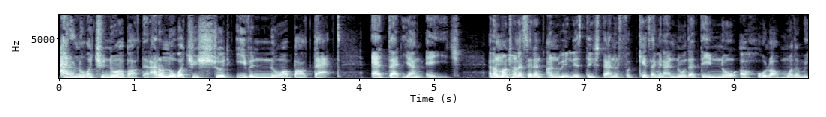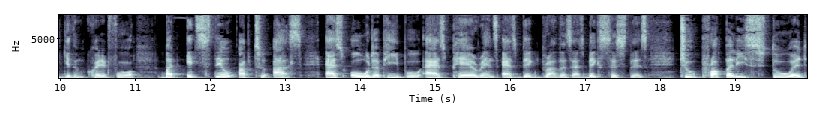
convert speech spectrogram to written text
I don't know what you know about that. I don't know what you should even know about that at that young age. And I'm not trying to set an unrealistic standard for kids. I mean, I know that they know a whole lot more than we give them credit for, but it's still up to us as older people, as parents, as big brothers, as big sisters, to properly steward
